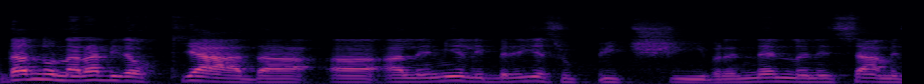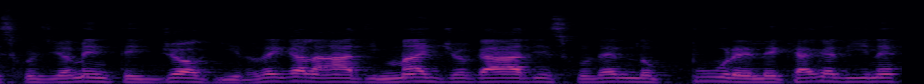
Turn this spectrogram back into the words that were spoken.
Dando una rapida occhiata uh, alle mie librerie su PC, prendendo in esame esclusivamente i giochi regalati, mai giocati, escludendo pure le cagatine,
